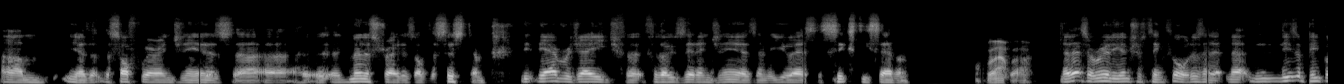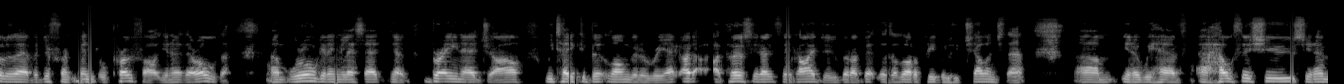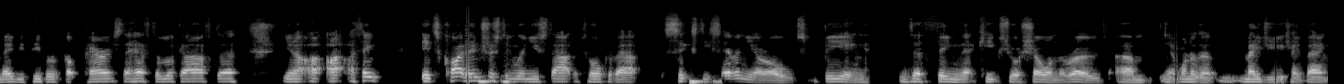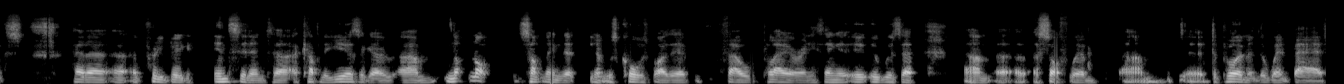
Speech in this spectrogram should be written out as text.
Um, you know, the, the software engineers, uh, uh, administrators of the system. The, the average age for, for those Z engineers in the US is 67. Wow. wow. Now that's a really interesting thought, isn't it? Now these are people who have a different mental profile. You know, they're older. Um, we're all getting less, you know, brain agile. We take a bit longer to react. I, I, personally don't think I do, but I bet there's a lot of people who challenge that. Um, you know, we have uh, health issues. You know, maybe people have got parents they have to look after. You know, I, I think it's quite interesting when you start to talk about 67 year olds being the thing that keeps your show on the road. Um, you know, one of the major UK banks had a, a pretty big incident uh, a couple of years ago. Um, not not something that you know was caused by their foul play or anything. It, it was a, um, a, a software um, uh, deployment that went bad,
